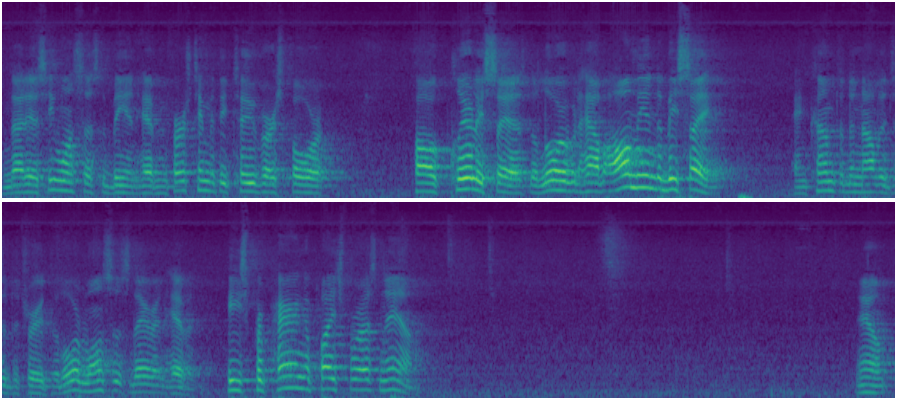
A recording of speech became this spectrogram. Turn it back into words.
And that is, He wants us to be in heaven. 1 Timothy 2, verse 4, Paul clearly says, The Lord would have all men to be saved and come to the knowledge of the truth. The Lord wants us there in heaven. He's preparing a place for us now. Now,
